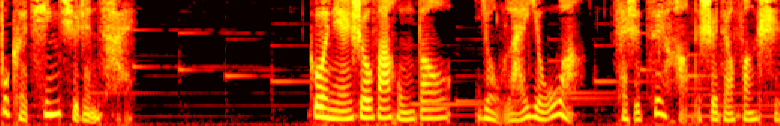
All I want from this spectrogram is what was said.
不可轻取人财。过年收发红包，有来有往，才是最好的社交方式。”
